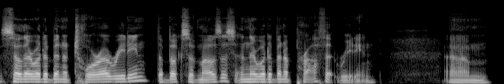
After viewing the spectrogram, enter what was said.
so there would have been a Torah reading, the books of Moses, and there would have been a prophet reading. Um,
